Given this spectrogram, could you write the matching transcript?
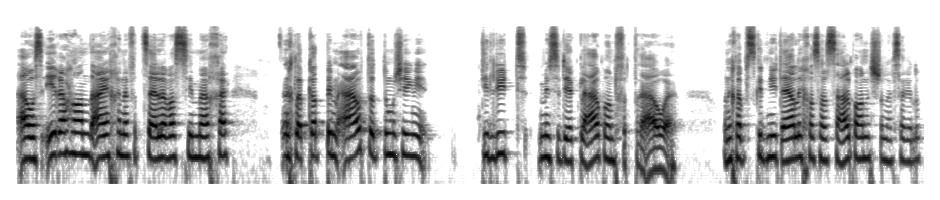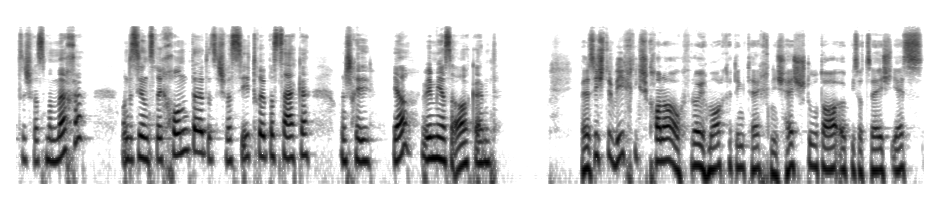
aus ihrer Hand eigentlich können erzählen, was sie machen. Ich glaube, gerade beim Auto, du musst irgendwie, die Leute müssen dir glauben und vertrauen. Und ich glaube, es gibt nichts Ehrliches als selber anstehen und einfach sagen, «Schau, das ist, was wir machen. Und das sind unsere Kunden, das ist, was sie darüber sagen. Und es ist ein bisschen, ja, wie wir es angehen. Welches ist der wichtigste Kanal für euch marketingtechnisch? Hast du da etwas, wo du sagst, yes,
